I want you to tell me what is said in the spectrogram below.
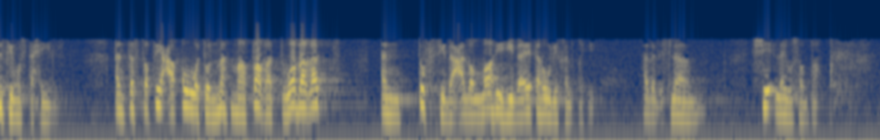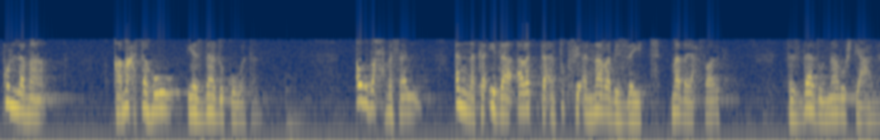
ألف مستحيل. أن تستطيع قوة مهما طغت وبغت أن تفسد على الله هدايته لخلقه. هذا الإسلام شيء لا يصدق. كلما قمعته يزداد قوة. أوضح مثل أنك إذا أردت أن تطفئ النار بالزيت ماذا يحصل؟ تزداد النار اشتعالا.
